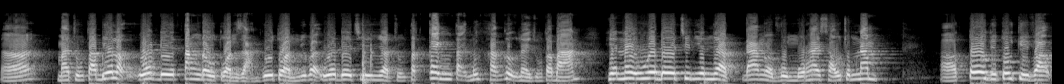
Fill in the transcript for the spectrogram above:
Đó Mà chúng ta biết là USD tăng đầu tuần giảm cuối tuần. Như vậy USD trên Yên Nhật chúng ta canh tại mức kháng cự này chúng ta bán. Hiện nay USD trên Yên Nhật đang ở vùng 126.5 à, ờ, Tôi thì tôi kỳ vọng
